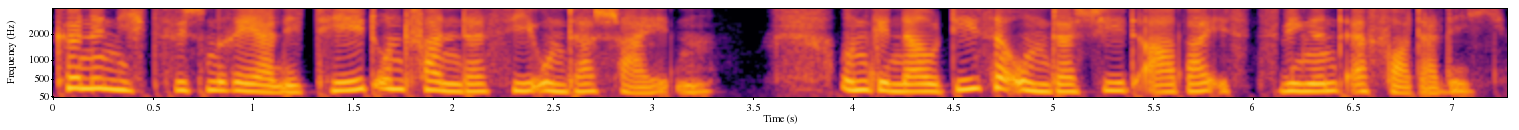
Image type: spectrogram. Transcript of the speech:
können nicht zwischen Realität und Fantasie unterscheiden. Und genau dieser Unterschied aber ist zwingend erforderlich.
